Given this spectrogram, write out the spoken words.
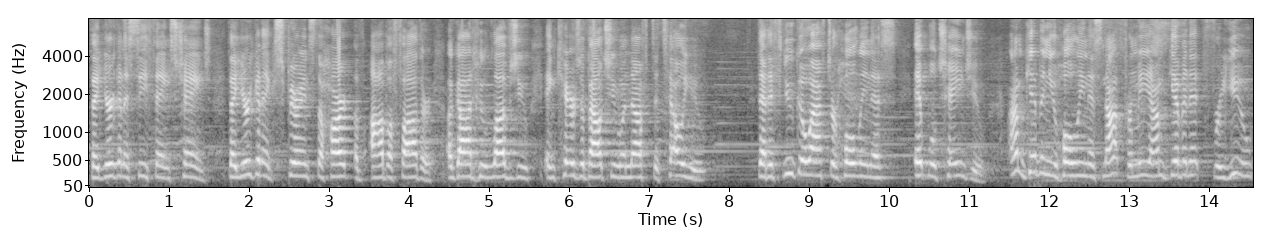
that you're going to see things change, that you're going to experience the heart of Abba Father, a God who loves you and cares about you enough to tell you that if you go after holiness, it will change you. I'm giving you holiness not for me, I'm giving it for you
